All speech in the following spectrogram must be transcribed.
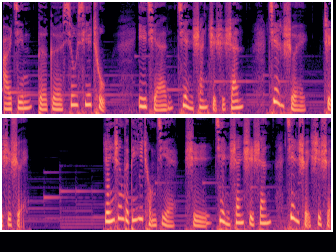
而今得个修歇处，以前见山只是山，见水只是水。人生的第一重界是见山是山，见水是水。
